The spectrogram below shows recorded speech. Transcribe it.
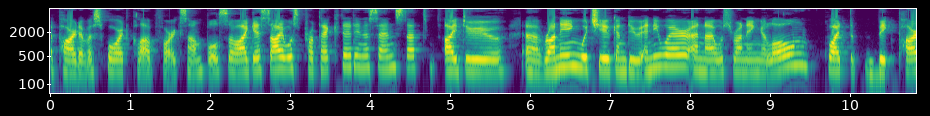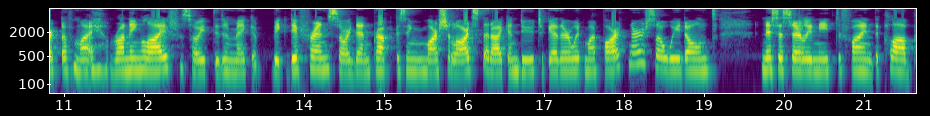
a part of a sport club for example. So i guess i was protected in a sense that i do uh, running which you can do anywhere and i was running alone quite the big part of my running life. So it didn't make a big difference. Or then practicing martial arts that i can do together with my partner. So we don't necessarily need to find the club.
